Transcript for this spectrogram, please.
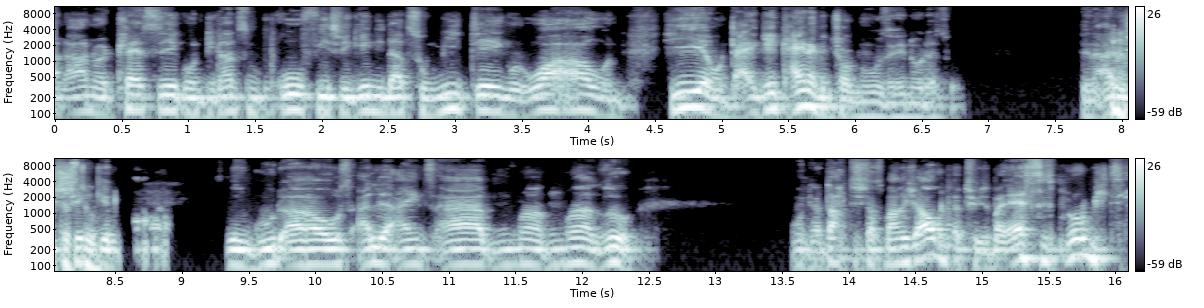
an, Arnold Classic und die ganzen Profis, wie gehen die da zum Meeting und wow und hier und da geht keiner mit Jogginghose hin oder so. Sind alle Dachtest schick gemacht, sehen gut aus, alle 1A, mua, mua, so. Und da dachte ich, das mache ich auch natürlich. Mein erstes Pro-Meeting.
